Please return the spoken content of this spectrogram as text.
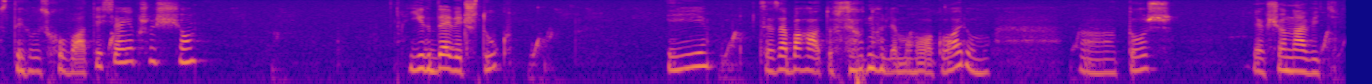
встигли сховатися, якщо що. Їх 9 штук. І це забагато все одно для мого акваріуму. Тож, якщо навіть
